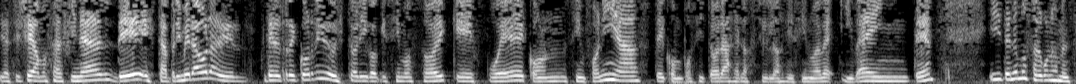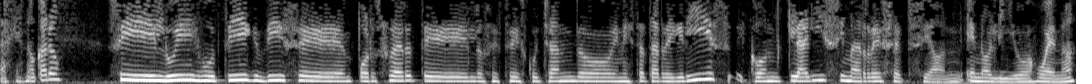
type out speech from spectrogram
Y así llegamos al final de esta primera hora del, recorrido histórico que hicimos hoy, que fue con sinfonías de compositoras de los siglos XIX y XX. Y tenemos algunos mensajes, ¿no, Caro? Sí, Luis Boutique dice, por suerte los estoy escuchando en esta tarde gris con clarísima recepción en Olivos. Bueno,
